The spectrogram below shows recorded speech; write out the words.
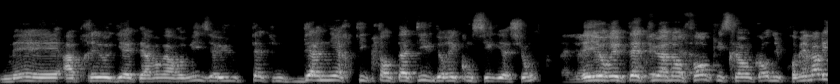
mais après le guet et avant la remise, il y a eu peut-être une dernière petite tentative de réconciliation et il y aurait peut-être eu un enfant qui serait encore du premier mari.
